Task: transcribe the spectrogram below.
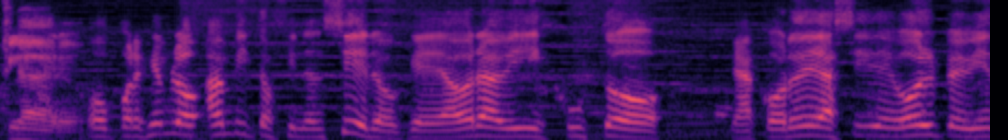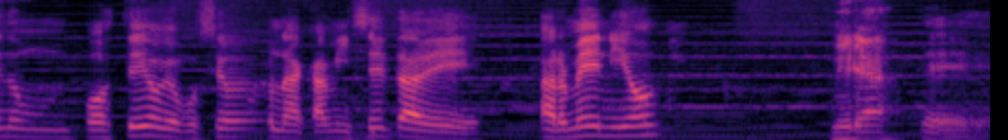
Claro. O por ejemplo, ámbito financiero, que ahora vi justo, me acordé así de golpe viendo un posteo que pusieron una camiseta de Armenio, Mira, eh,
